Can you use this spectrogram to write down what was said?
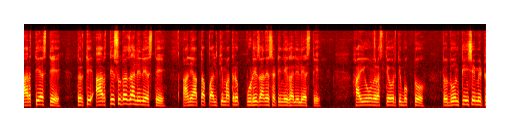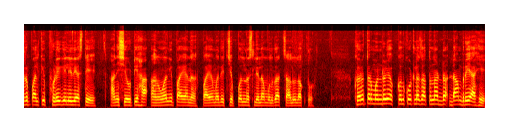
आरती असते तर ती आरतीसुद्धा झालेली असते आणि आता पालखी मात्र पुढे जाण्यासाठी निघालेली असते. हा येऊन रस्त्यावरती बघतो. तर दोन तीनशे मीटर पालखी पुढे गेलेली असते आणि शेवटी हा अनवाणी पायानं पायामध्ये चप्पल नसलेला मुलगा चालू लागतो. खरं तर मंडळी अक्कलकोटला जाताना डा डांबरे आहे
